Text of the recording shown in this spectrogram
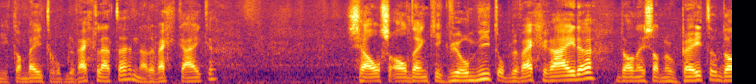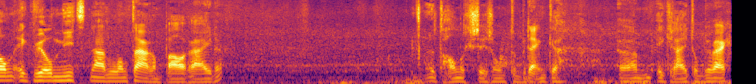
Je kan beter op de weg letten, naar de weg kijken. Zelfs al denk je ik wil niet op de weg rijden, dan is dat nog beter dan ik wil niet naar de lantaarnpaal rijden. Het handigste is om te bedenken, um, ik rijd op de weg.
